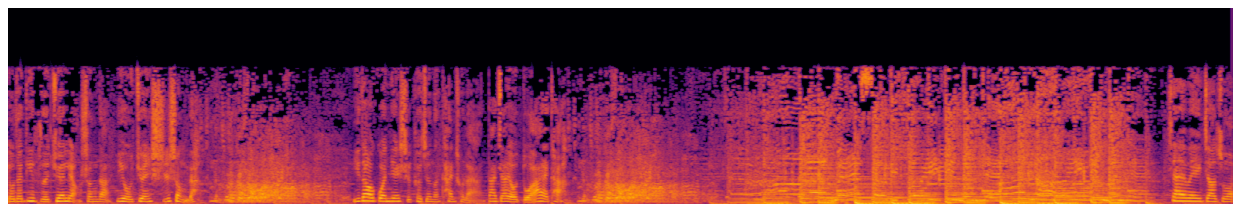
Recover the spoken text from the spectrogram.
有的弟子捐两升的，也有捐十升的。一到关键时刻就能看出来啊，大家有多爱他。下一位叫做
